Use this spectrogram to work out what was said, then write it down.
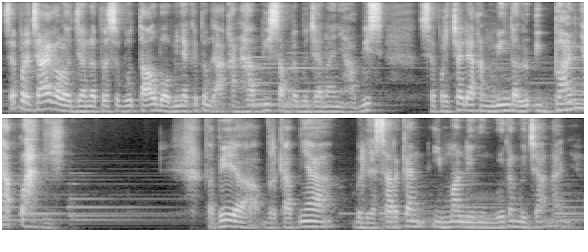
Saya percaya kalau janda tersebut tahu bahwa minyak itu nggak akan habis sampai bejananya habis, saya percaya dia akan meminta lebih banyak lagi. Tapi ya berkatnya berdasarkan iman yang mengumpulkan bejananya.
